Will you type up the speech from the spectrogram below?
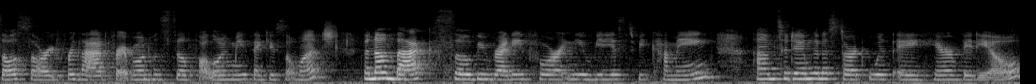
So sorry for that for everyone who's still following me. Thank you so much. But now i'm back so be ready for new videos to be coming. Um, today i'm gonna start with a hair video.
